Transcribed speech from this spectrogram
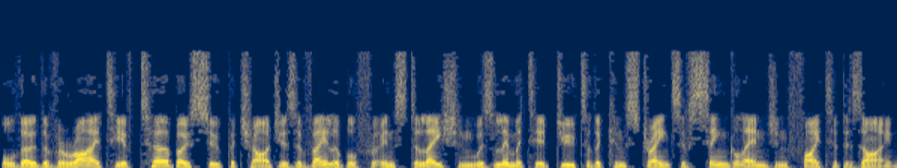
although the variety of turbo superchargers available for installation was limited due to the constraints of single-engine fighter design.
